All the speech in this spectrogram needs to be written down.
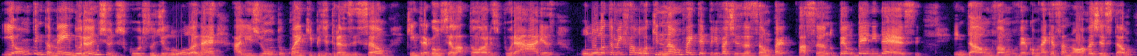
E ontem também, durante o discurso de Lula, né, ali junto com a equipe de transição, que entregou os relatórios por áreas, o Lula também falou que não vai ter privatização passando pelo BNDES. Então, vamos ver como é que essa nova gestão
